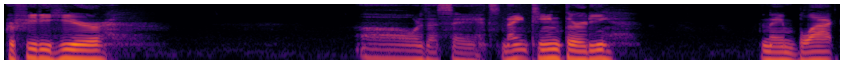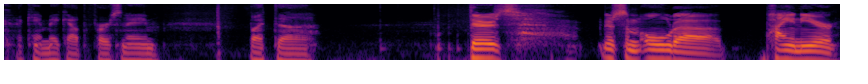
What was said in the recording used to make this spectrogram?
graffiti here. Oh, what does that say? It's 1930. The name Black. I can't make out the first name. But uh, there's there's some old uh, pioneer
